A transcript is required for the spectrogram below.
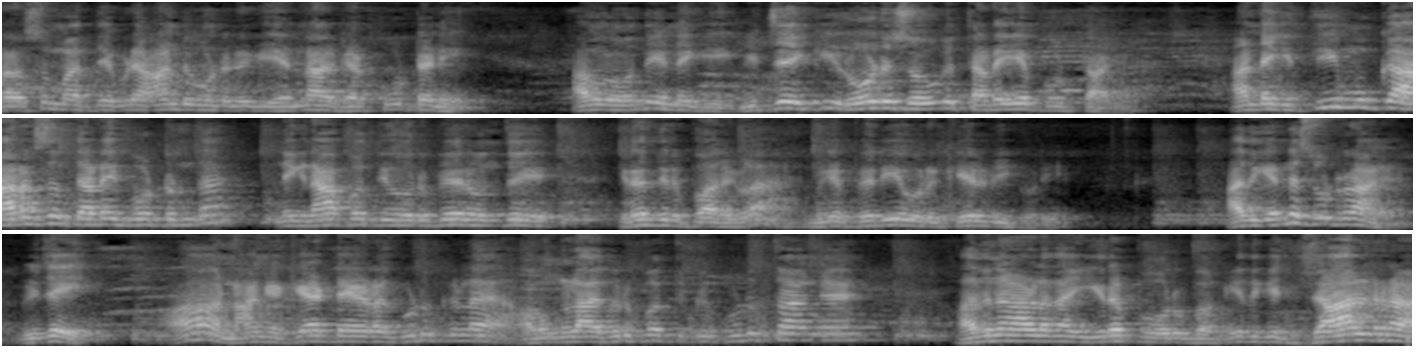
அரசும் மற்ற எப்படி ஆண்டு கொண்டு இருக்கு என்ன இருக்கா கூட்டணி. அவங்க வந்து இன்னைக்கு விஜய்க்கு ரோடு ஷோவுக்கு தடையே போட்டாங்க. அன்னைக்கு திமுக அரசு தடை போட்டிருந்தா இன்னைக்கு நாற்பத்தி ஒரு பேர் வந்து இறந்திருப்பார்களா? மிகப்பெரிய ஒரு கேள்விக்குறி. அதுக்கு என்ன சொல்கிறாங்க விஜய் ஆ நாங்கள் கேட்ட இடம் கொடுக்கல. அவங்களா விருப்பத்துக்கு கொடுத்தாங்க. அதனால தான் இறப்பு ஒரு பக்கம். இதுக்கு ஜால்ரா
